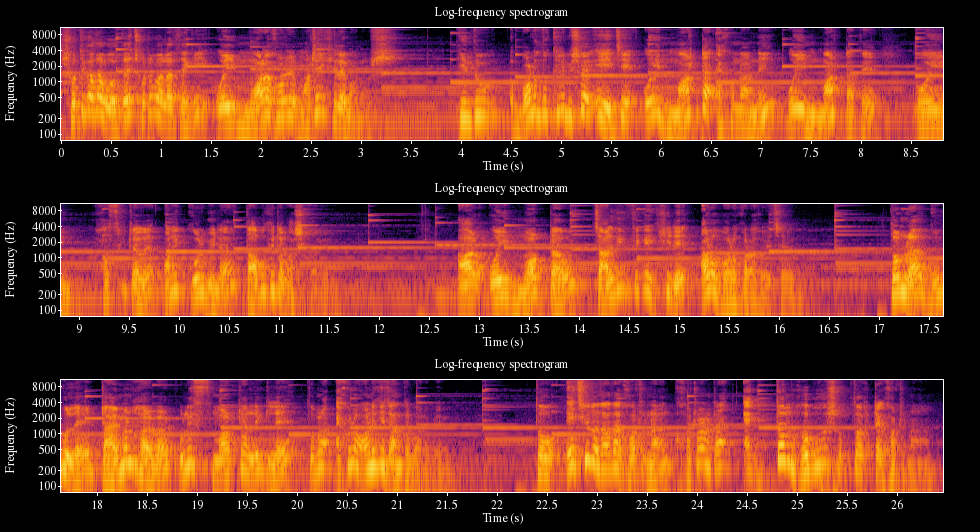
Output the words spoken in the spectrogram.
সত্যি কথা বলতে ছোটবেলা থেকেই ওই মরা ঘরের মাঠে খেলে মানুষ। কিন্তু বড় দুঃখের বিষয় এই যে, ওই মাঠটা এখন আর নেই। ওই মাঠটাতে ওই হসপিটালে অনেক কর্মীরা তাঁবু খেটে বাস করেন। আর ওই মঠটাও চারিদিক থেকে ঘিরে আরও বড় করা হয়েছে। তোমরা গুগলে ডায়মন্ড হারবার পুলিশ মর্গটা লিখলে তোমরা এখনও অনেকে জানতে পারবে। তো এ ছিল দাদা ঘটনা। ঘটনাটা একদম হবুহু সত্য একটা ঘটনা।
